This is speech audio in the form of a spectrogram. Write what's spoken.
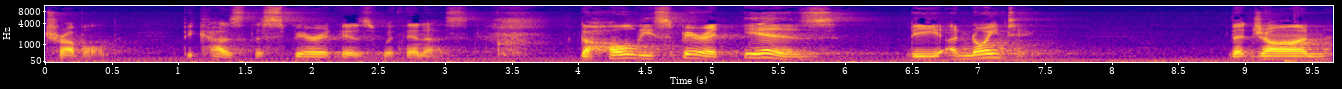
troubled, because the Spirit is within us. The Holy Spirit is the anointing that John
